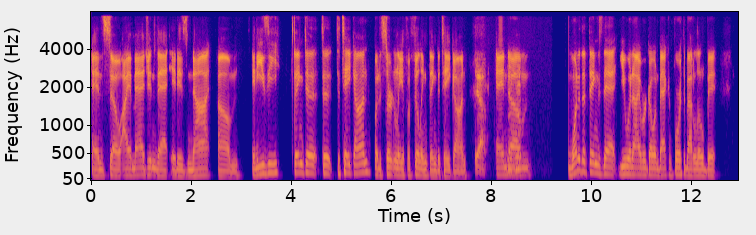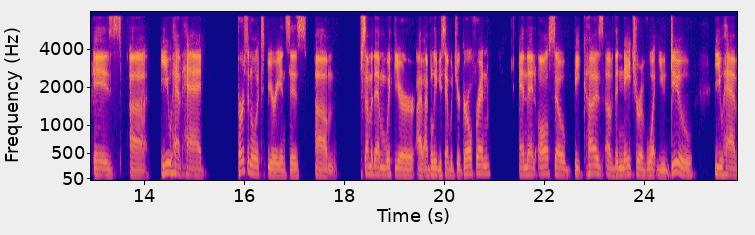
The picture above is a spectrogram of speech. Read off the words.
And so I imagine that it is not um, an easy thing to to to take on, but it's certainly a fulfilling thing to take on. Yeah. And mm-hmm. um, one of the things that you and I were going back and forth about a little bit is uh, you have had personal experiences. Um, some of them with your, I, I believe you said with your girlfriend, and then also because of the nature of what you do, you have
